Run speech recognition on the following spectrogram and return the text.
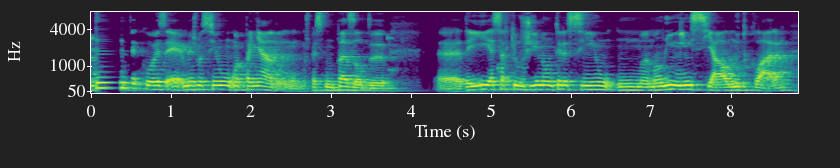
é tanta coisa, é mesmo assim um apanhado, uma espécie de um puzzle de. Uh, daí essa arqueologia não ter assim uma, uma linha inicial muito clara,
